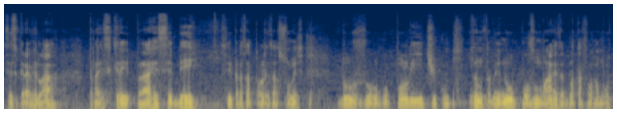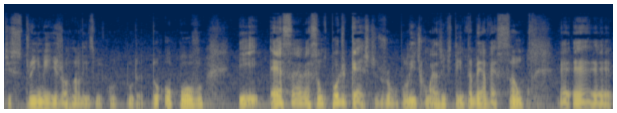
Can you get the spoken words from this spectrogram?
Se inscreve lá para receber sempre as atualizações do jogo político. Estamos também no Povo Mais, a plataforma multi-streaming de jornalismo e cultura do O Povo. E essa é a versão podcast do jogo político, mas a gente tem também a versão é, é,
